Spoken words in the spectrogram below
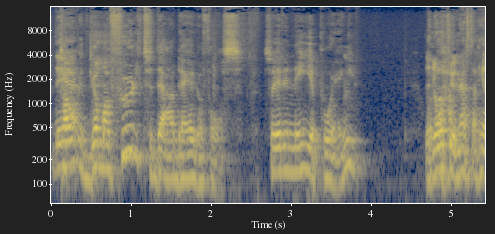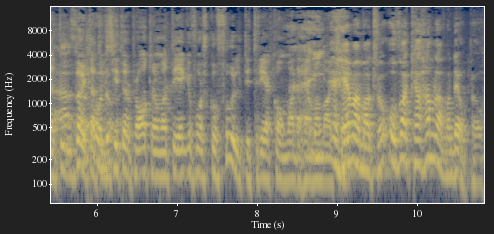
det... går man fullt där Degerfors så är det nio poäng. Det och låter ju nästan helt overkligt att vi sitter och pratar om att Degerfors går fullt i tre kommande hemmamatcher. Hemmamatcher. Och vad hamnar man då på?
